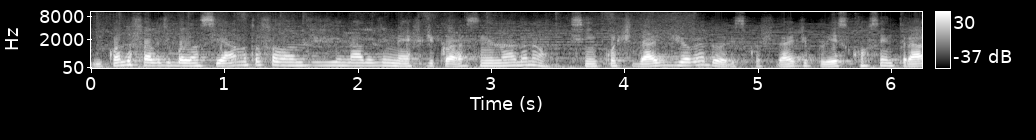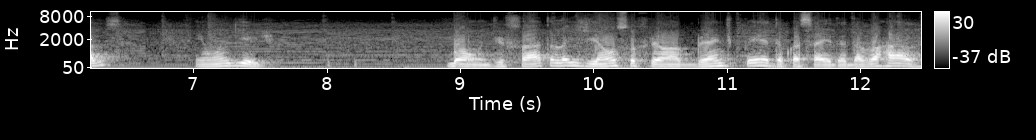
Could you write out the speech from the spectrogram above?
E quando eu falo de balancear, não estou falando de nada de nerf de classe nem nada não. Sim quantidade de jogadores, quantidade de players concentrados em uma guild. Bom, de fato a Legião sofreu uma grande perda com a saída da Valhalla.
